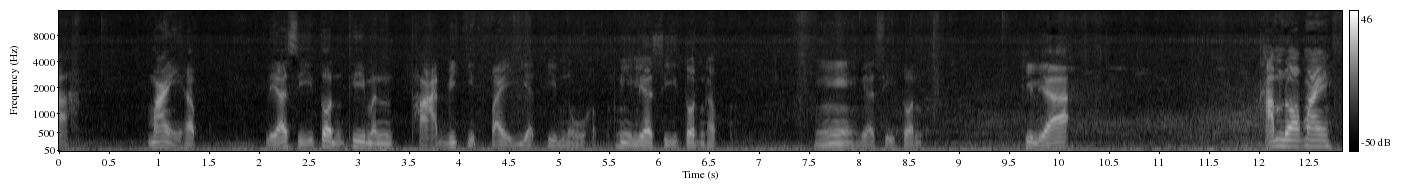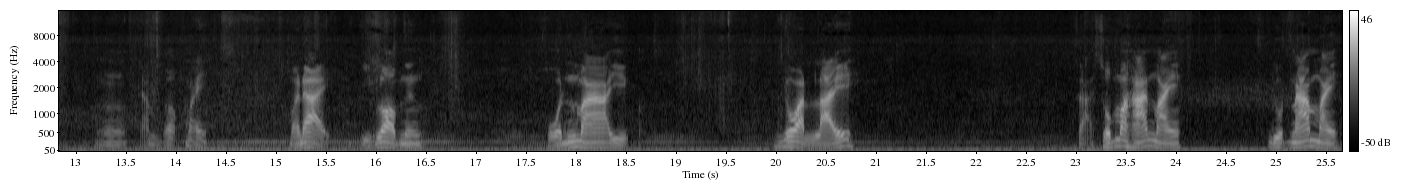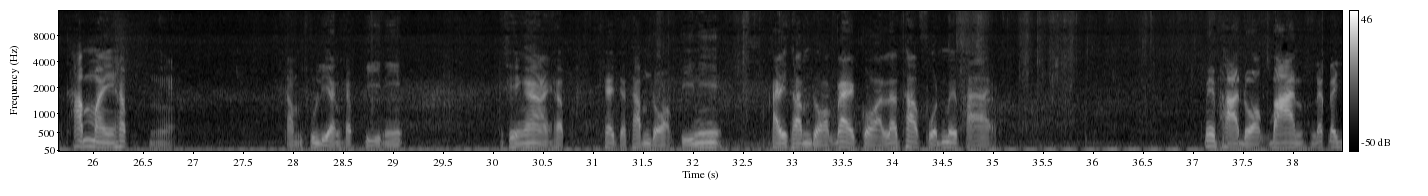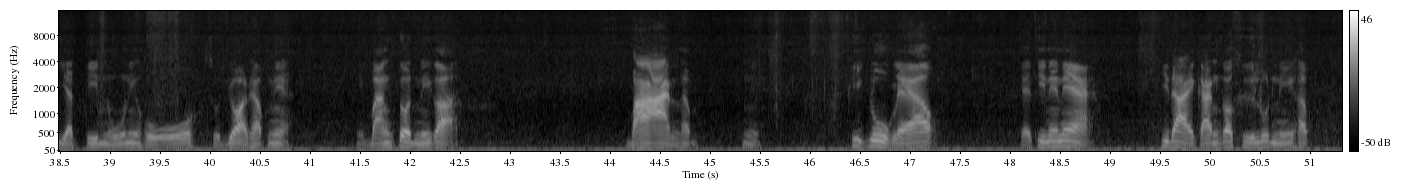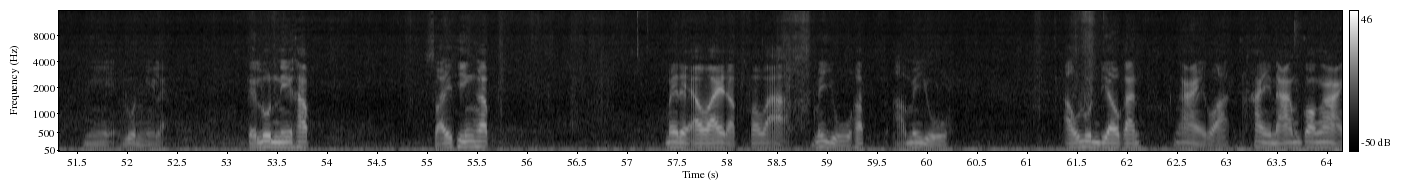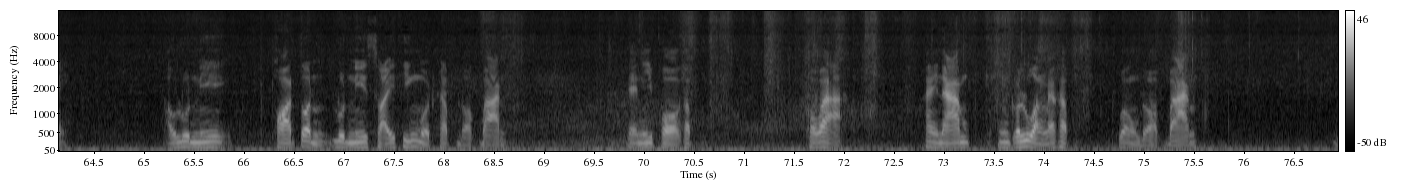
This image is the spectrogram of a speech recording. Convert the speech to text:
ไม่ครับ เหลือสี่ต้นที่มันผ่านวิกฤตไปเหยียดตีนหนูครับ นี่เหลือสี่ต้นครับ นี่เหลือสี่ต้น ที่เหลือทำดอกใหม่ทำดอกใหม่ มาได้อีกรอบหนึ่งฝนมาอีก ยอดไหล สะสมอาหารใหม่ หยุดน้ำใหม่ทำใหม่ครับ เนี่ยทำทุเรียนครับปีนี้ไม่ใช่ง่ายครับ แค่จะทำดอกปีนี้ ใครทำดอกได้ก่อนแล้วถ้าฝนไม่พา ไม่ผ่าดอกบานแล้วก็เหยียดตีนหนูนี่โหสุดยอดครับ เนี่ยนี่บางต้นนี้ก็ บานครับนี่พลิกลูกแล้ว แต่ที่แน่ๆที่ได้กันก็คือรุ่นนี้ครับ นี่รุ่นนี้แหละ แต่รุ่นนี้ครับ สอยทิ้งครับ ไม่ได้เอาไว้หรอกเพราะว่าไม่อยู่ครับ เอาไม่อยู่ เอารุ่นเดียวกัน ง่ายกว่า ให้น้ำก็ง่าย เอารุ่นนี้ พอต้นรุ่นนี้สอยทิ้งหมดครับ ดอกบาน แค่นี้พอครับ เพราะว่าให้น้ำมันก็ร่วงแล้วครับร่วงดอกบาน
